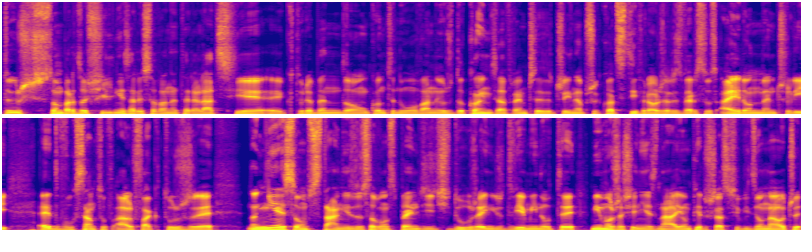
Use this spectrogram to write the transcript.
tu już są bardzo silnie zarysowane te relacje, e, które będą kontynuowane już do końca franczyzy, czyli na przykład Steve Rogers versus Iron Man, czyli e, dwóch samców alfa, którzy no nie są w stanie ze sobą spędzić dłużej niż dwie minuty, mimo że się nie znają, pierwszy raz się widzą na oczy,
